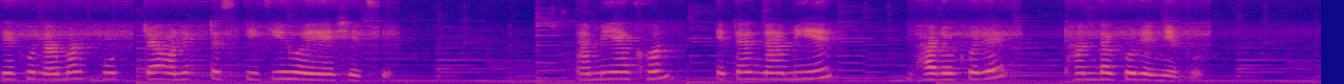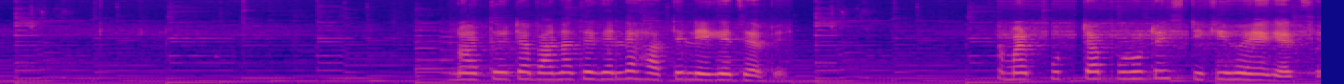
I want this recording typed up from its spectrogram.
দেখুন, আমার পুরটা অনেকটা স্টিকি হয়ে এসেছে। আমি এখন এটা নামিয়ে ভালো করে ঠান্ডা করে নেব। নয়তো এটা বানাতে গেলে হাতে লেগে যাবে। আমার পুরটা পুরোটাই স্টিকি হয়ে গেছে।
